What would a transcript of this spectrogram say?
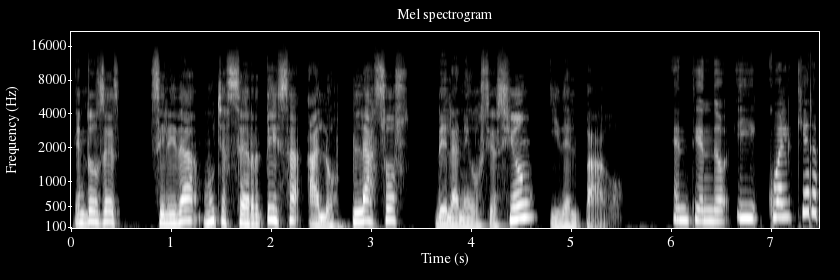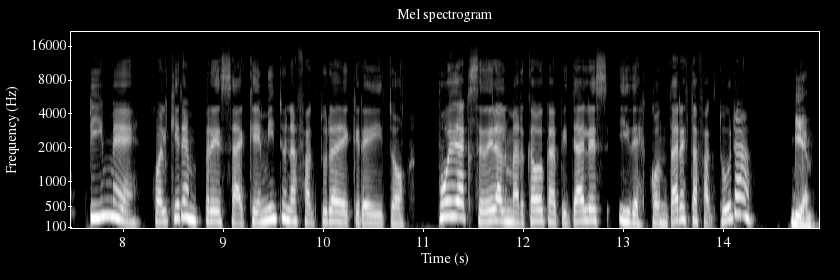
Entonces, se le da mucha certeza a los plazos de la negociación y del pago. Entiendo. ¿Y cualquier pyme, cualquier empresa que emite una factura de crédito, puede acceder al mercado de capitales y descontar esta factura? Bien,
